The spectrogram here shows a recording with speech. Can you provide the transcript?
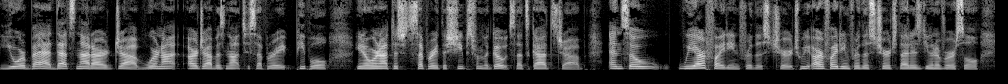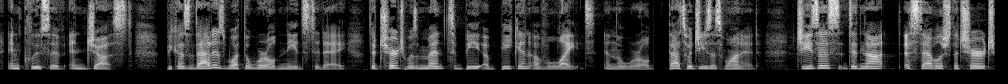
you're bad. That's not our job. We're not, our job is not to separate people. You know, we're not to separate the sheeps from the goats. That's God's job. And so we are fighting for this church. We are fighting for this church that is universal, inclusive, and just. Because that is what the world needs today. The church was meant to be a beacon of light in the world. That's what Jesus wanted. Jesus did not establish the church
